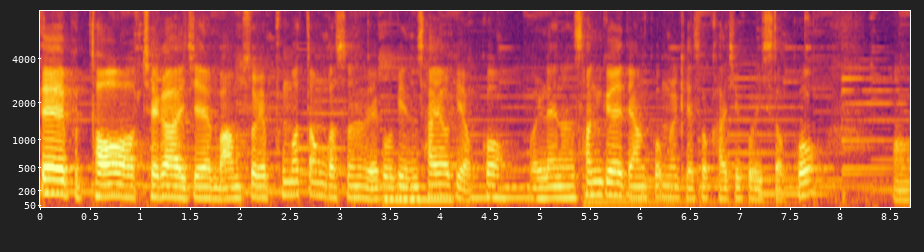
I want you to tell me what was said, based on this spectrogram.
때부터 제가 이제 마음속에 품었던 것은 외국인 사역이었고 원래는 선교에 대한 꿈을 계속 가지고 있었고 어,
